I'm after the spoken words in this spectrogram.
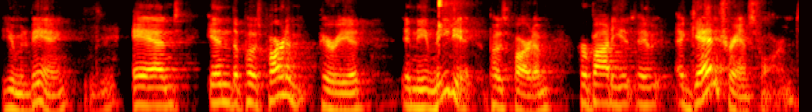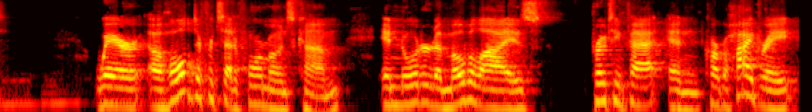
human being. Mm-hmm. And in the postpartum period, in the immediate postpartum, her body is again transformed, where a whole different set of hormones come in order to mobilize protein, fat, and carbohydrate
